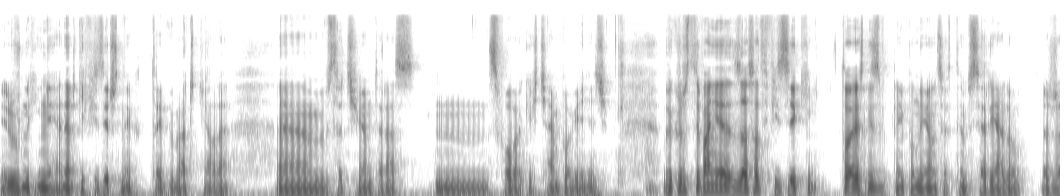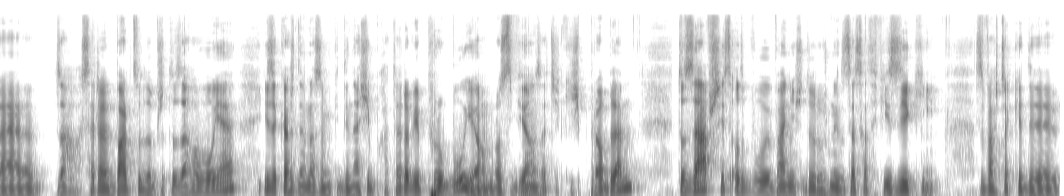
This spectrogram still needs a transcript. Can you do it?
różnych innych energii fizycznych, tutaj wybaczcie, ale straciłem teraz mm, słowa, jakie chciałem powiedzieć. Wykorzystywanie zasad fizyki. To jest niezwykle imponujące w tym serialu, że serial bardzo dobrze to zachowuje i za każdym razem, kiedy nasi bohaterowie próbują rozwiązać jakiś problem, to zawsze jest odwoływanie się do różnych zasad fizyki. Zwłaszcza kiedy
